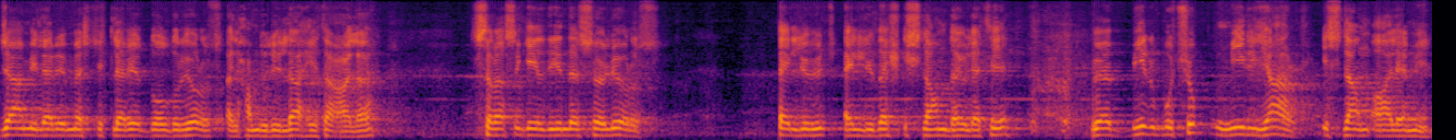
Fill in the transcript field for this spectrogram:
camileri, mescitleri dolduruyoruz elhamdülillahi teala. Sırası geldiğinde söylüyoruz. 53-55 İslam devleti ve bir buçuk milyar İslam alemi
